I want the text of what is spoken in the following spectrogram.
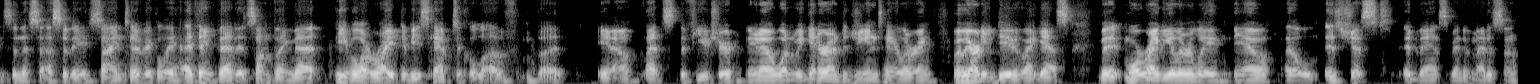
it's a necessity scientifically. I think that it's something that people are right to be skeptical of but you know that's the future you know when we get around to gene tailoring. Well we already do i guess but more regularly you know it'll it's just advancement of medicine.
